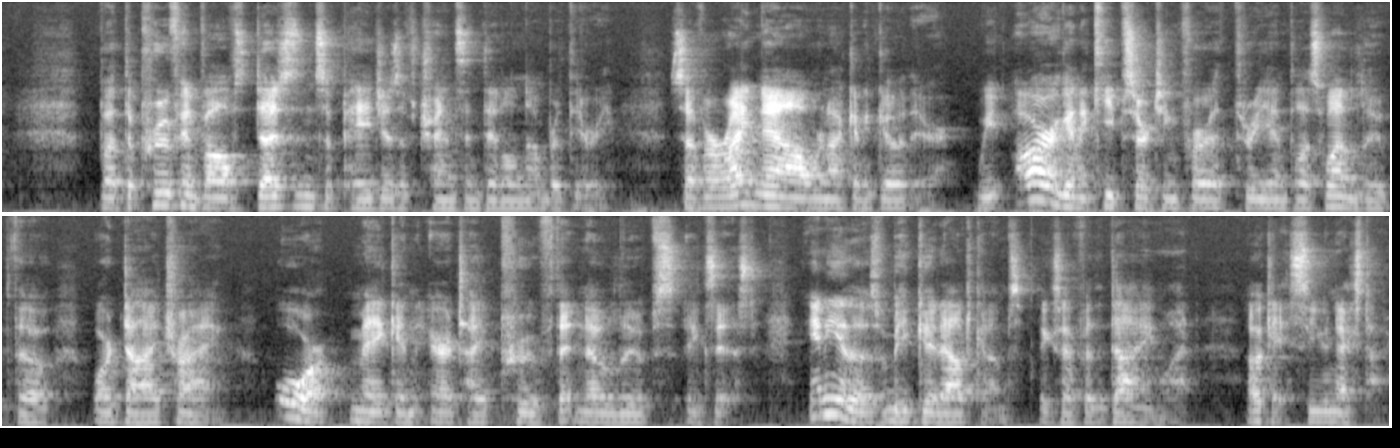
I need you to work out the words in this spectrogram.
but the proof involves dozens of pages of transcendental number theory. So for right now, we're not going to go there. We are going to keep searching for a 3n plus 1 loop, though, or die trying, or make an airtight proof that no loops exist. Any of those would be good outcomes, except for the dying one. Okay, see you next time.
